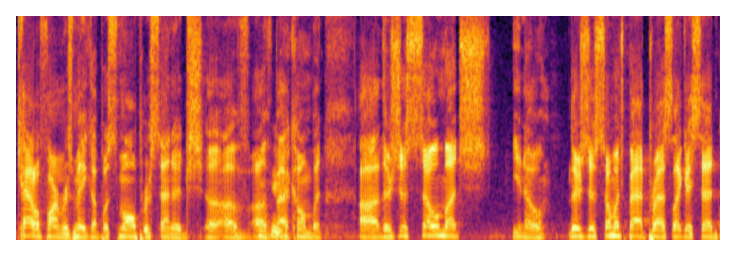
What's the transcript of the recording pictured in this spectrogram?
cattle farmers make up a small percentage uh, of of back home, but uh, there's just so much, you know. There's just so much bad press. Like I said,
